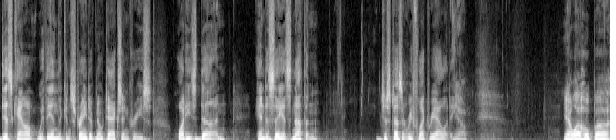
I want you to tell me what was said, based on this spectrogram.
discount within the constraint of no tax increase what he's done and to say it's nothing just doesn't reflect reality. Yeah. Yeah. Well, I hope uh,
